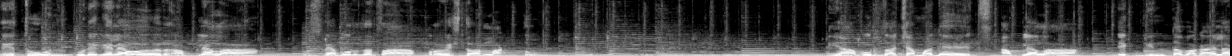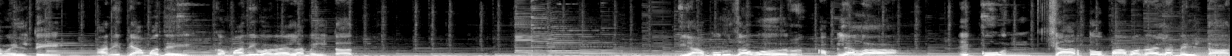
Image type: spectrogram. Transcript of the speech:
तेथून पुढे गेल्यावर आपल्याला दुसऱ्या बुरुजाचा प्रवेशद्वार लागतो. या बुरुजाच्या मध्येच आपल्याला एक भिंत बघायला मिळते आणि त्यामध्ये कमानी बघायला मिळतात. या बुरुजावर आपल्याला एकूण चार तोफा बघायला मिळतात.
